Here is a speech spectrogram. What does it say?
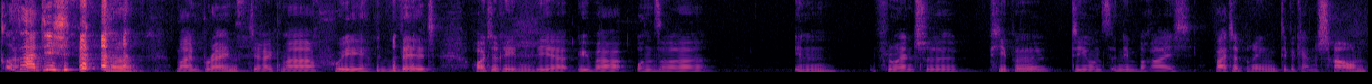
Großartig. mein Brain ist direkt mal hui, wild. Heute reden wir über unsere influential People, die uns in dem Bereich weiterbringen, die wir gerne schauen.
